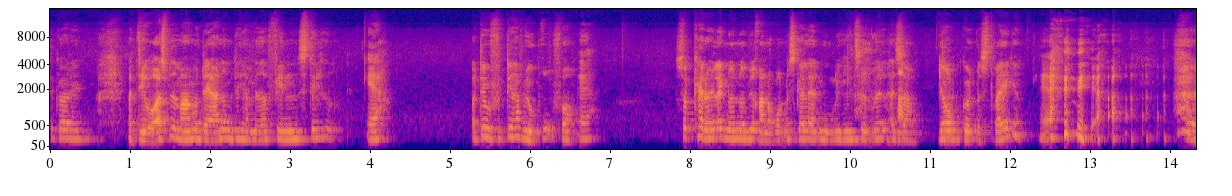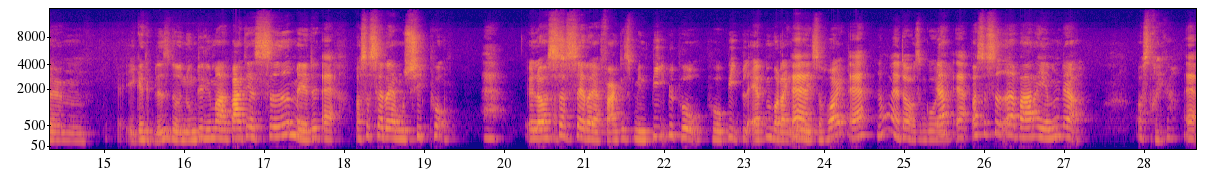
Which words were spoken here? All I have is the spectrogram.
det gør det ikke. Og det er jo også blevet meget moderne med det her med at finde stillhed. Ja. Og det, er jo, det har vi jo brug for. Ja så kan du heller ikke noget, når vi render rundt og skal alt muligt hele tiden, vel? Altså, jeg har begyndt at strikke. Ja. ja. øhm, ikke at det er blevet til noget nu, men det er lige meget bare det at sidde med det, ja. og så sætter jeg musik på. Ja. Eller også så sætter jeg faktisk min bibel på, på bibelappen, hvor der er en, der Ja. læser højt. Ja, nu er der også en god idé. Ja. Ja. Og så sidder jeg bare derhjemme der og strikker. ja.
